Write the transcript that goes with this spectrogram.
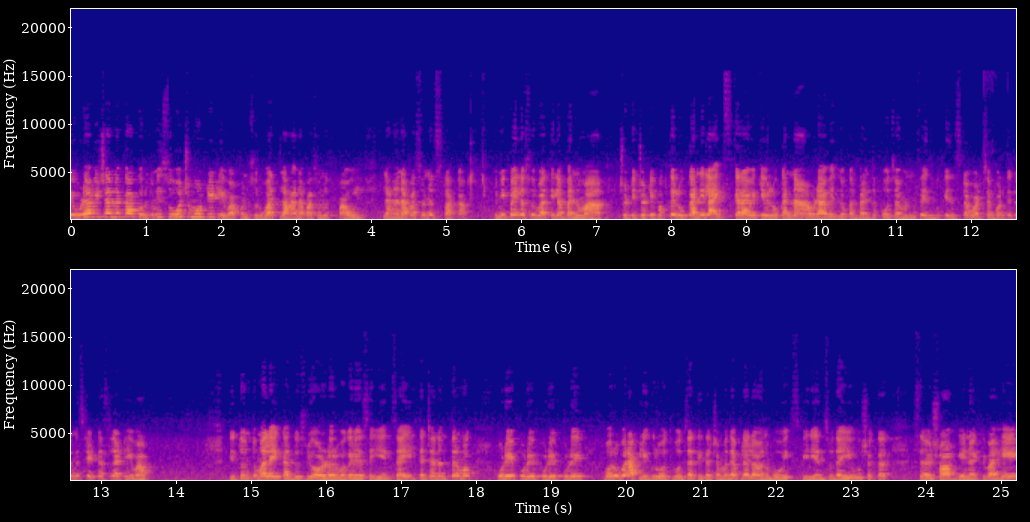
एवढा विचार नका करू. तुम्ही सोच मोठी ठेवा पण सुरुवात लहानापासूनच पाऊल लहानापासूनच टाका. तुम्ही पहिलं सुरुवातीला बनवा. छोटे छोटे फक्त लोकांनी लाईक्स करावे किंवा लोकांना आवडावेत लोकांपर्यंत पोचावे म्हणून फेसबुक इन्स्टा व्हॉट्सअपवरती तुम्ही स्टेटसला ठेवा. तिथून तुम्हाला एखाद दुसरी ऑर्डर वगैरे असं येत जाईल. त्याच्यानंतर मग पुढे पुढे पुढे पुढे बरोबर आपली ग्रोथ होत जाते. त्याच्यामध्ये आपल्याला अनुभव एक्सपिरियन्ससुद्धा येऊ शकतात. शॉप घेणं किंवा हे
